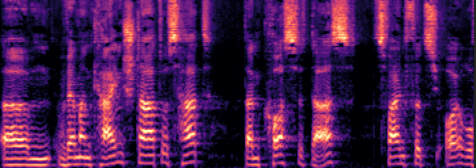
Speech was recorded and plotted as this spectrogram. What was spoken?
Ähm, wenn man keinen Status hat, dann kostet das 42,50 Euro,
